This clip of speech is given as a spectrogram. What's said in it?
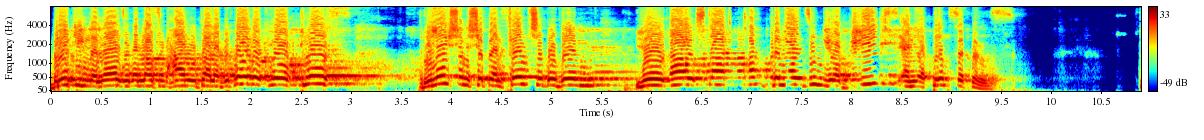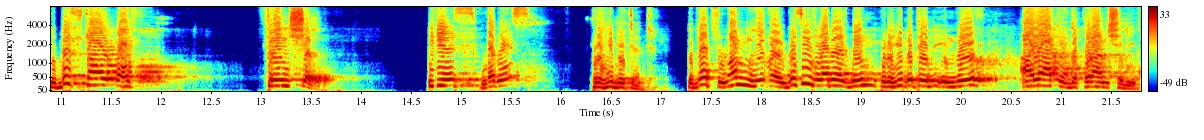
breaking the laws of Allah subhanahu wa ta'ala because of your close relationship and friendship with them, you now start compromising your beliefs and your principles. So this type of friendship is what is prohibited. So that's one level. This is what has been prohibited in those ayat of the Quran Sharif.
